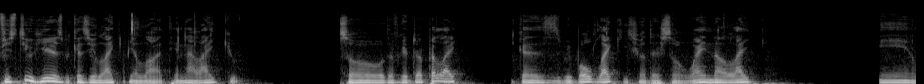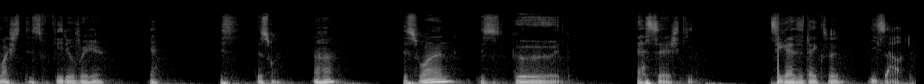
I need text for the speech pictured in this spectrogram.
If you're still here, it's because you like me a lot, and I like you. So don't forget to drop a like, because we both like each other. So why not like and watch this video over here? Yeah, this this one. Uh huh. This one is good. Yes, Sersky. See you guys next one. Peace out.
